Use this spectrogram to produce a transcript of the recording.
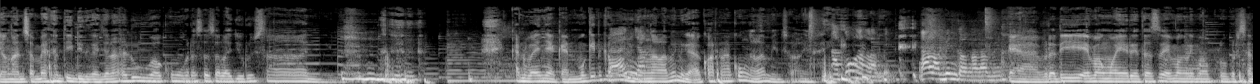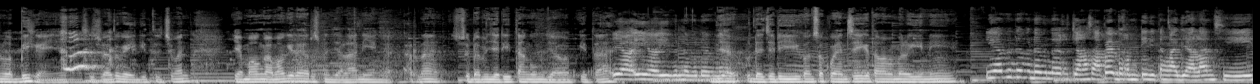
jangan sampai nanti di tengah jalan, aduh aku mau merasa salah jurusan. gitu. kan banyak kan. Mungkin kamu juga ngalamin nggak? Karena aku ngalamin soalnya. Aku ngalamin. Ngalamin kok ngalamin. Ya berarti emang mayoritas emang 50% lebih kayaknya. Tuh kayak gitu. Cuman ya mau nggak mau kita harus menjalani ya nggak? Karena sudah menjadi tanggung jawab kita. Iya iya iya bener ya, udah jadi konsekuensi kita memilih ini. Iya bener bener jangan sampai berhenti di tengah jalan sih.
